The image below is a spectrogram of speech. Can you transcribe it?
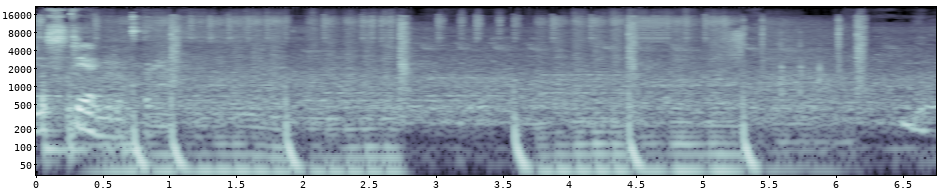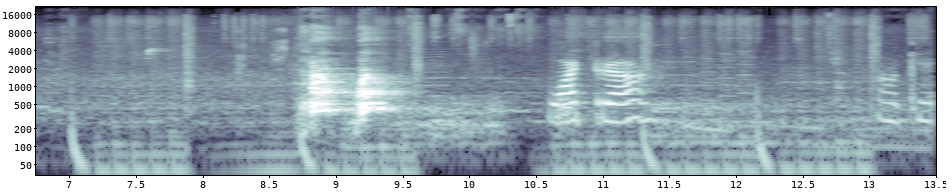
ಟೇಸ್ಟಿಯಾಗಿರುತ್ತೆ ವಾಟ್ರಾ ಓಕೆ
